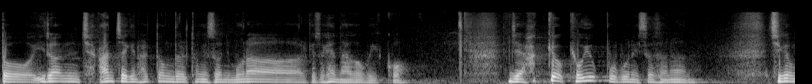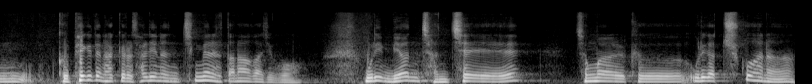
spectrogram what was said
또 이런 재반적인 활동들을 통해서 문화를 계속 해 나가고 있고 이제 학교 교육 부분에 있어서는 지금 그 폐기된 학교를 살리는 측면에서 떠나가지고 우리 면 전체에 정말 그 우리가 추구하는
